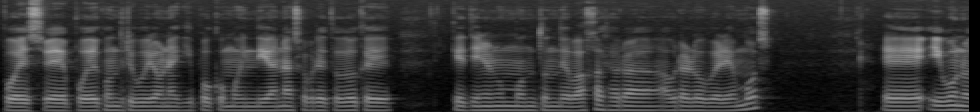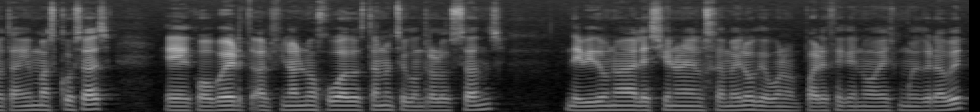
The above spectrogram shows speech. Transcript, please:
pues eh, puede contribuir a un equipo como Indiana, sobre todo que, que tienen un montón de bajas, ahora, ahora lo veremos. Eh, y bueno, también más cosas. Gobert al final no ha jugado esta noche contra los Suns debido a una lesión en el gemelo que bueno, parece que no es muy grave,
